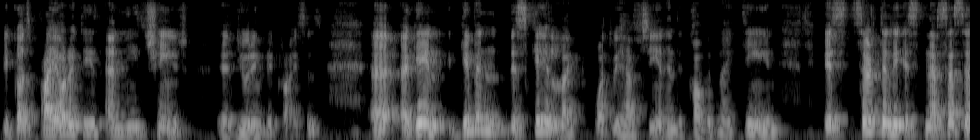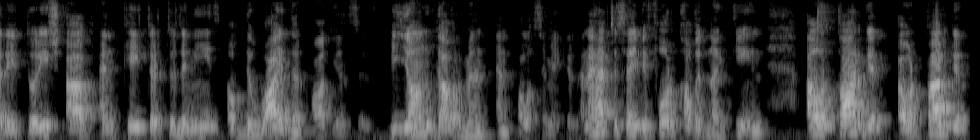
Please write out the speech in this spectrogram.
because priorities and needs change uh, during the crisis. Uh, again, given the scale like what we have seen in the COVID-19, it certainly is necessary to reach out and cater to the needs of the wider audiences beyond government and policymakers. And I have to say, before COVID-19, our target, our target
